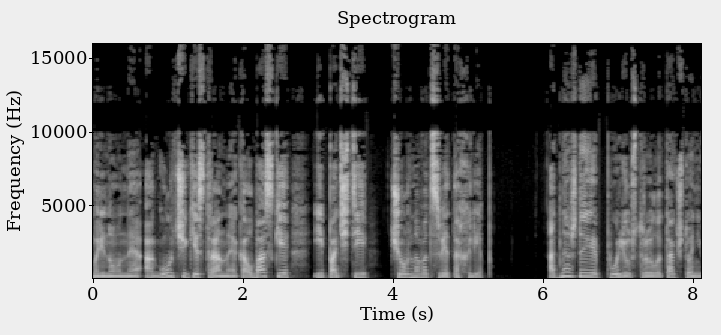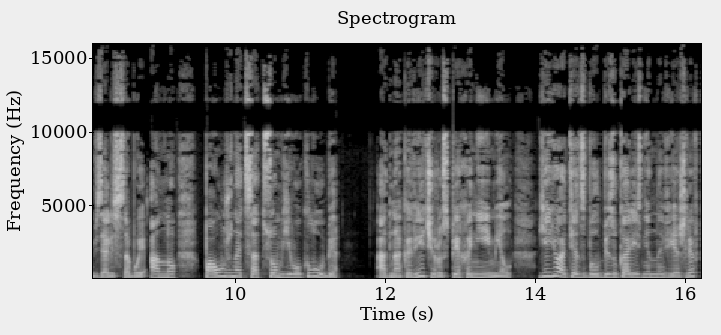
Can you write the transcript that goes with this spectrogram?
маринованные огурчики, странные колбаски и почти черного цвета хлеб. Однажды Поле устроила так, что они взяли с собой Анну поужинать с отцом в его клубе. Однако вечер успеха не имел. Ее отец был безукоризненно вежлив,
